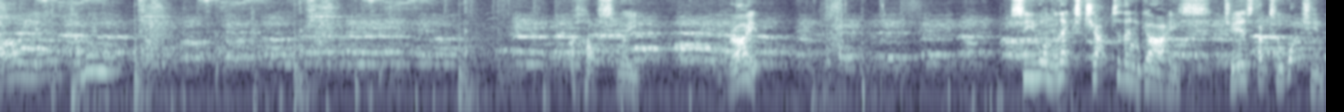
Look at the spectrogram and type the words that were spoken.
Oh yeah, come in. Oh, sweet. Right. See you on the next chapter then, guys. Cheers, thanks for watching.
